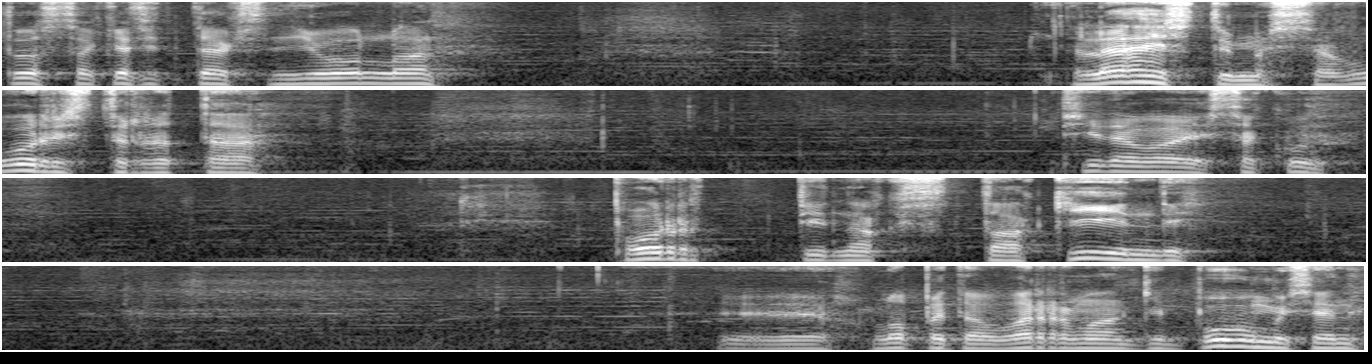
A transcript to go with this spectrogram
tuossa käsittääkseni jo ollaan lähestymässä vuoristorataa. Siinä vaiheessa kun portti nakstaa kiinni, lopetan varmaankin puhumisen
